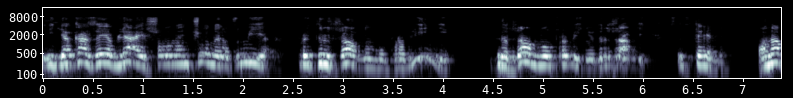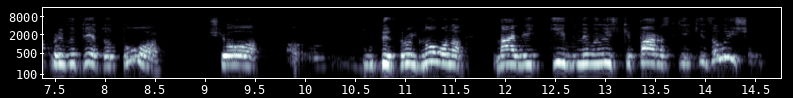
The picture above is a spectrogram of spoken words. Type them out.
і яка заявляє, що вона нічого не розуміє при державному управлінні, державному управлінні, державній системі, вона приведе до того, що буде зруйновано навіть ті невеличкі паростки, які залишились.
